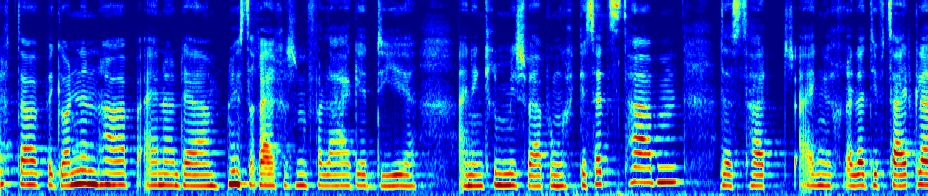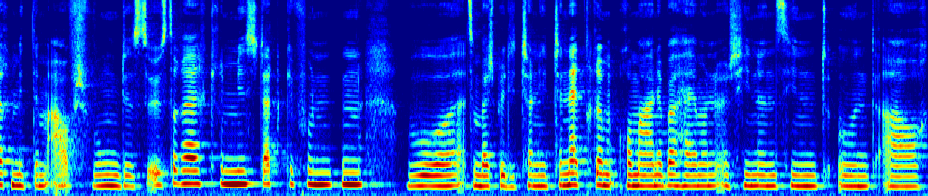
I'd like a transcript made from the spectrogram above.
ich da begonnen habe, einer der österreichischen Verlage, die einen Krimischwerpunkt gesetzt haben. Das hat eigentlich relativ zeitgleich mit dem Aufschwung des Österreich-Krimis stattgefunden wo zum Beispiel die Johnny Jeanette-Romane bei Heimann erschienen sind und auch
